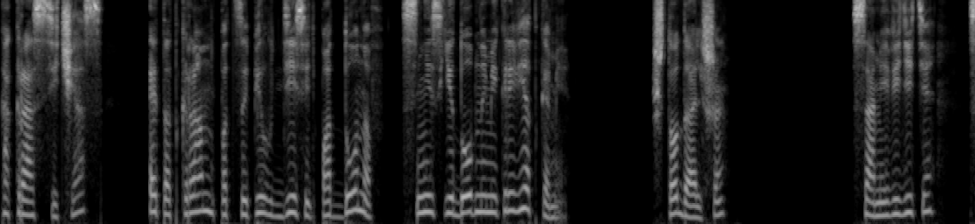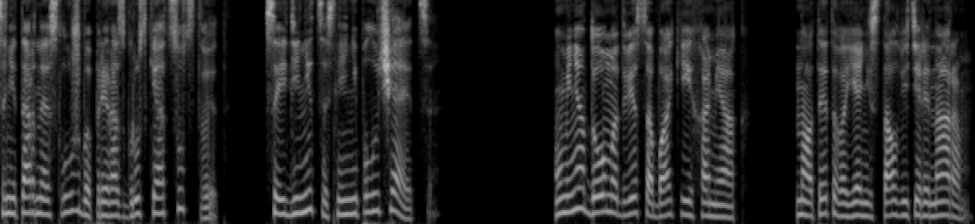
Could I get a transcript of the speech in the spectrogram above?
Как раз сейчас этот кран подцепил 10 поддонов с несъедобными креветками. Что дальше? Сами видите, санитарная служба при разгрузке отсутствует. Соединиться с ней не получается. У меня дома две собаки и хомяк, но от этого я не стал ветеринаром.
